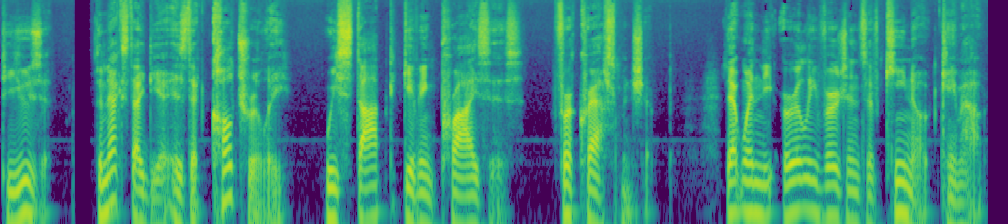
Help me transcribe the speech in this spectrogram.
to use it. The next idea is that culturally, we stopped giving prizes for craftsmanship. That when the early versions of Keynote came out,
